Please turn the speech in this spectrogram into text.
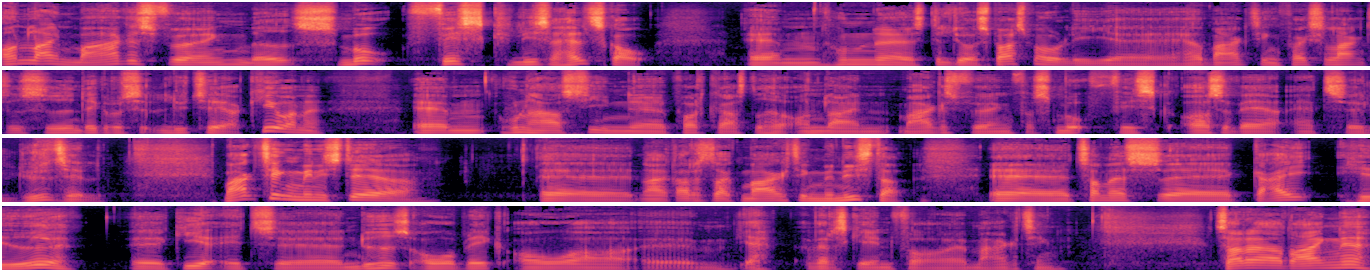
online markedsføring med små fisk, Lisa Halskov. Øhm, hun øh, stillede jo et spørgsmål i øh, Marketing for ikke så lang tid siden. Det kan du lytte til arkiverne. Øhm, hun har sin øh, podcast, der hedder Online Markedsføring for Små Fisk, også værd at øh, lytte til. Marketingministeriet, øh, nej, rettere sagt marketingminister, øh, Thomas øh, Gej Hede, øh, giver et øh, nyhedsoverblik over, øh, ja, hvad der sker inden for øh, marketing. Så er der drengene.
